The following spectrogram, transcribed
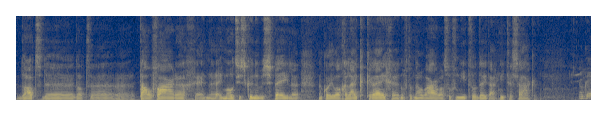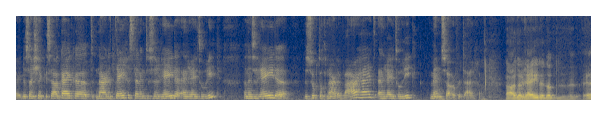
dat, de, dat eh, eh, taalvaardig en emoties kunnen bespelen, dan kon je wel gelijk krijgen. En of dat nou waar was of niet, dat deed eigenlijk niet ter zake. Oké, dus als je zou kijken naar de tegenstelling tussen reden en retoriek, dan is reden de zoektocht naar de waarheid en retoriek mensen overtuigen. Ja, de reden, dat, eh,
